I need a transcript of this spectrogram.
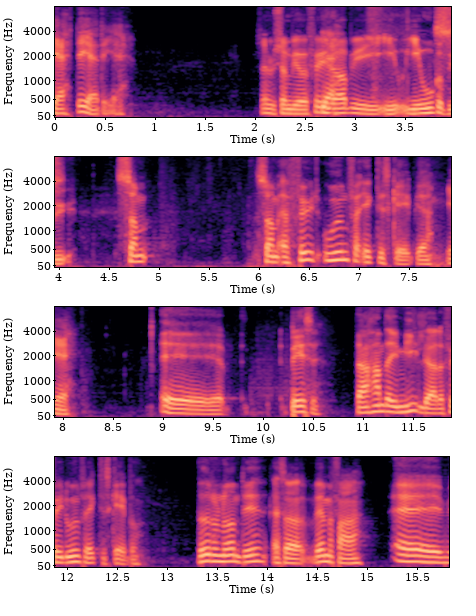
Ja, det er det, ja. Som, som jo er født ja. op i, i, i Ugerby. Som, som er født uden for ægteskab, ja. Ja. Øh, Besse. Der er ham der Emil, der er, der født uden for ægteskabet. Ved du noget om det? Altså, hvem er far? Øh,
